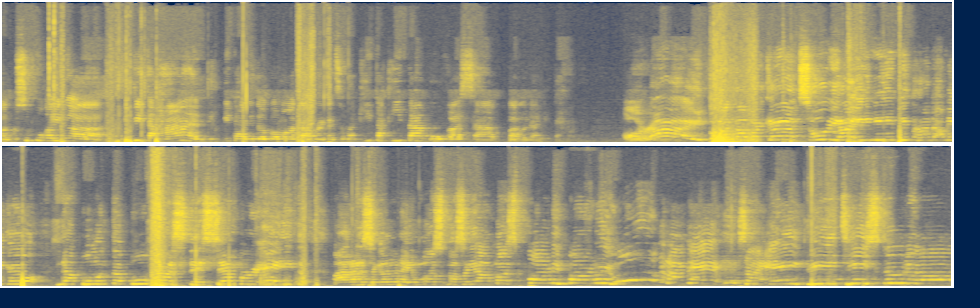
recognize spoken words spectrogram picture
Ah, gusto po kayong uh, ibitahan. Ibitahan daw po mga Dabber Cats na magkita-kita bukas sa bago namin tahanan. Alright! Mga Tower Cats! Uy, ha, iniimbitahan namin kayo na pumunta bukas, December 8, para sa ganun ay mas masaya, mas party-party! Woo! Grabe! Sa APT Studios!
